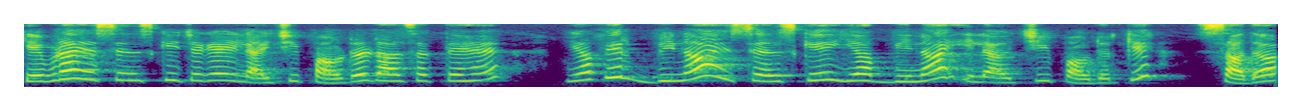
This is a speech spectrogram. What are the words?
केवड़ा एसेंस की जगह इलायची पाउडर डाल सकते हैं या फिर बिना एसेंस के या बिना इलायची पाउडर के सादा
